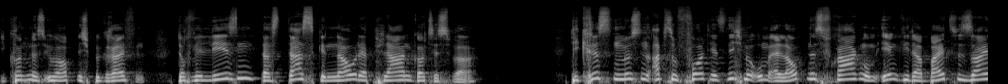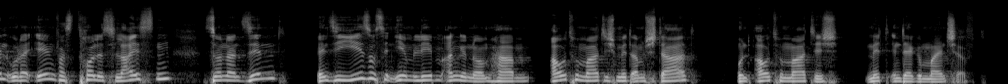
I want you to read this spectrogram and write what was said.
Die konnten das überhaupt nicht begreifen. Doch wir lesen, dass das genau der Plan Gottes war. Die Christen müssen ab sofort jetzt nicht mehr um Erlaubnis fragen, um irgendwie dabei zu sein oder irgendwas Tolles leisten, sondern sind, wenn sie Jesus in ihrem Leben angenommen haben, automatisch mit am Start und automatisch mit in der Gemeinschaft.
